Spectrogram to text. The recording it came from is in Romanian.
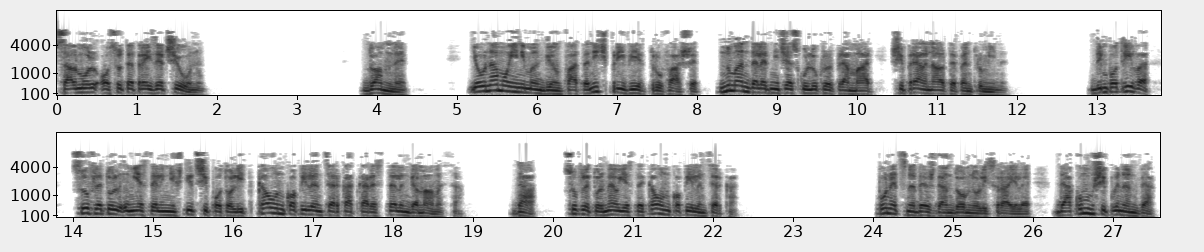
Psalmul 131 Doamne, eu n-am o inimă îngânfată, nici priviri trufașe, nu mă îndeletnicesc cu lucruri prea mari și prea înalte pentru mine. Din potrivă, sufletul îmi este liniștit și potolit, ca un copil înțercat care stă lângă mamă sa. Da, sufletul meu este ca un copil înțercat. Puneți nădejdea în Domnul Israele, de acum și până în veac.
